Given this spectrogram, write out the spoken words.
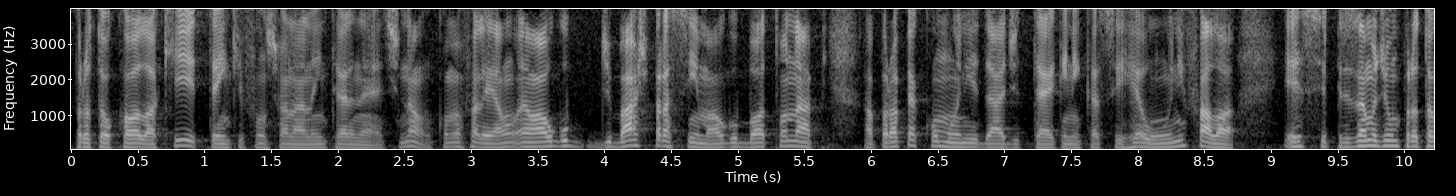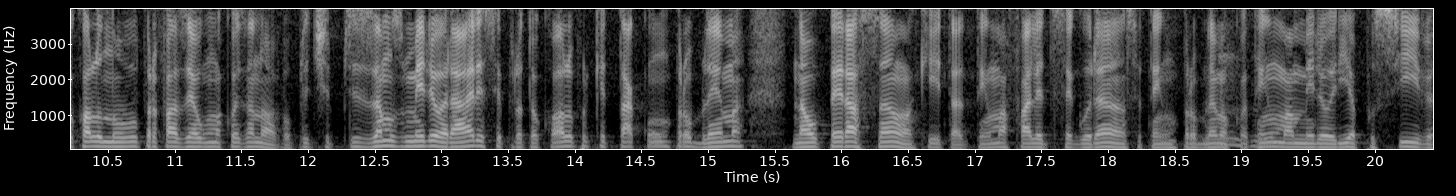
protocolo aqui tem que funcionar na internet. Não, como eu falei, é, um, é algo de baixo para cima, algo bottom-up. A própria comunidade técnica se reúne e fala: ó, esse, precisamos de um protocolo novo para fazer alguma coisa nova. Precisamos melhorar esse protocolo porque está com um problema na operação aqui, tá, tem uma falha de segurança, tem um problema, uhum. tem uma melhoria possível.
